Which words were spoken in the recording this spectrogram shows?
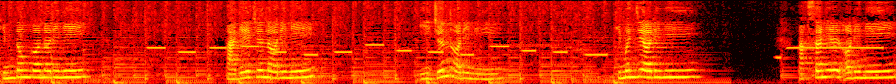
김동건 어린이, 박예준 어린이, 이준 어린이, 김은지 어린이, 박선일 어린이,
